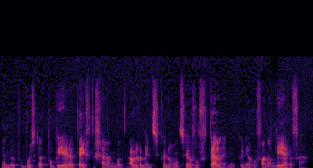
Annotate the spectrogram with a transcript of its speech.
En we moeten dat proberen tegen te gaan, want oudere mensen kunnen ons heel veel vertellen en we kunnen heel veel van hen leren vaak.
